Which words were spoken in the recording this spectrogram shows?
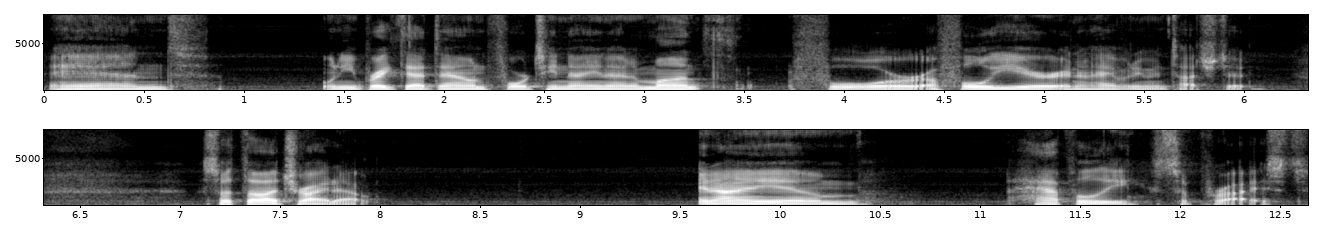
And when you break that down, fourteen ninety nine a month for a full year, and I haven't even touched it. So I thought I'd try it out. And I am happily surprised.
